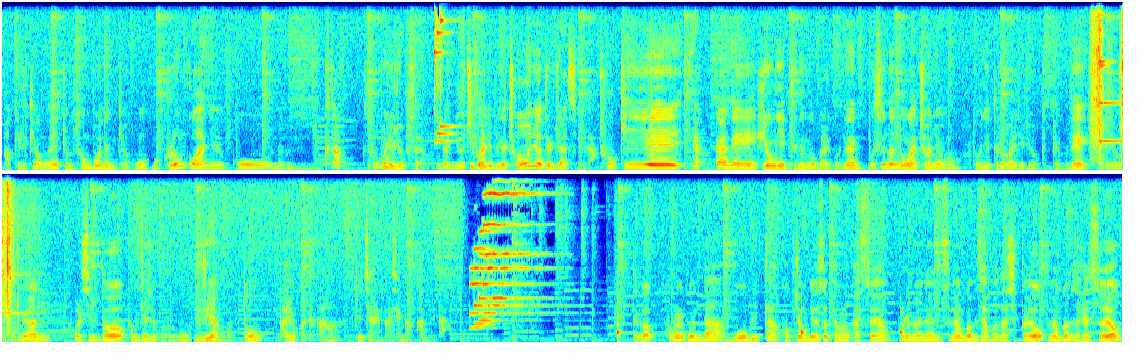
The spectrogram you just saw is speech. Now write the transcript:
바뀔 경우에 좀 손보는 경우 뭐 그런 거 아니고는 그닥 손볼 일이 없어요. 그러니까 유지 관리비가 전혀 들지 않습니다. 초기에 약간의 비용이 드는 것 말고는 뭐 쓰는 동안 전혀 돈이 들어갈 일이 없기 때문에 장기적으로 보면 훨씬 더 경제적으로 유리한 것도 바이오가드가 되지 않을까 생각합니다. 내가 코를 곤다, 무호흡이 있다, 걱정돼서 병원을 갔어요. 그러면은 수면 검사 한번 하실까요? 수면 검사를 했어요.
